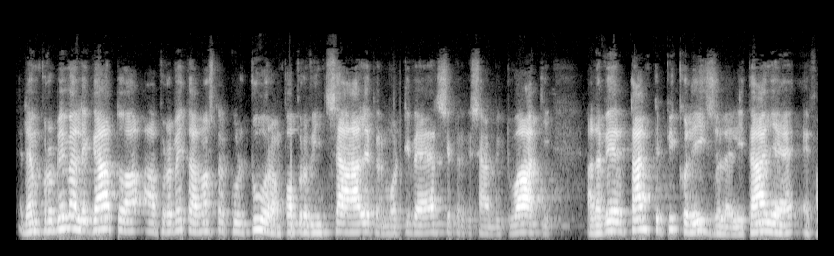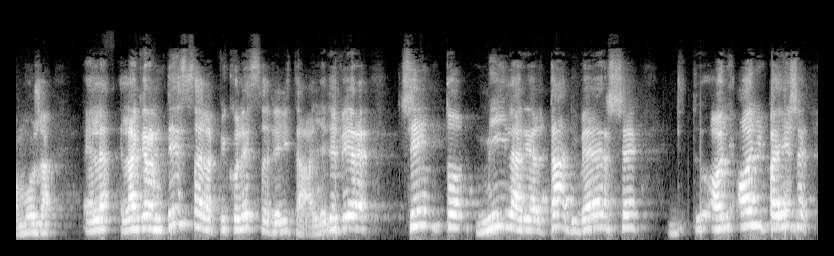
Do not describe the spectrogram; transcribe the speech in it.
ed è un problema legato a, a, probabilmente alla nostra cultura, un po' provinciale per molti versi, perché siamo abituati ad avere tante piccole isole. L'Italia è, è famosa, è la, la, grandezza e la piccolezza dell'Italia, di avere 100.000 realtà diverse, ogni, ogni paese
